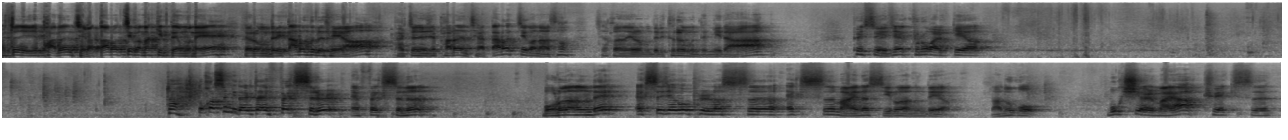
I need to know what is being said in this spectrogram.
발전 예제 8은 제가 따로 찍어놨기 때문에 여러분들이 따로 들으세요. 발전 예제 8은 제가 따로 찍어놔서 그건 여러분들이 들으면 됩니다. 필수 예제 9로 갈게요. 자, 똑같습니다. 일단 fx를 fx는 뭐로 나누는데? x제곱 플러스 x 마이너스 2로 나눈대요. 나누고 몫이 얼마야? qx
